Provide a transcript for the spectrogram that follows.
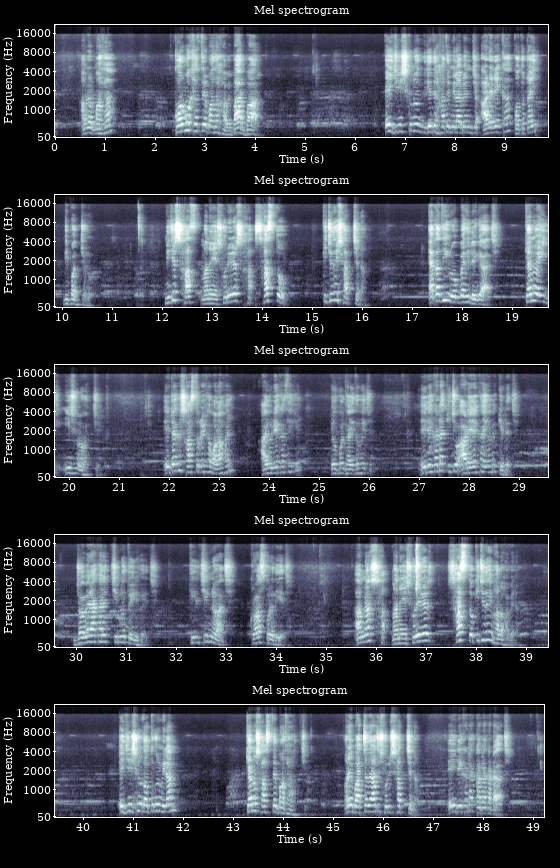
আমরা বাঁধা, কর্মক্ষেত্রে বাঁধা হবে, বারবার। এই জিনিসগুলো নিজেদের হাতে মেলাবেন যে আড়ে রেখা কতটাই বিপজ্জনক। নিজের শ্বাস মানে শরীরের স্বাস্থ্য কিছুতেই সারছে না। একাধিক রোগ ব্যাধি লেগে আছে। কেন এই জিনিসগুলো হচ্ছে? এটাকে স্বাস্থ্য রেখা বলা হয়, আয়ু রেখা থেকে এর উপর ধারিত হয়েছে। এই রেখাটা কিছু আড়ে রেখা এইভাবে কেটেছে। জবের আকারের চিহ্ন তৈরি হয়েছে। তিল চিহ্ন আছে ক্রস করে দিয়েছে। আপনার মানে শরীরের স্বাস্থ্য কিছুতেই ভালো হবে না। এই জিনিসগুলো তত্ত্বগুলো মিলান, কেন স্বাস্থ্যের বাধা হচ্ছে? অনেক বাচ্চাদের আছে, শরীর সারছে না। এই রেখাটা কাটা কাটা আছে,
